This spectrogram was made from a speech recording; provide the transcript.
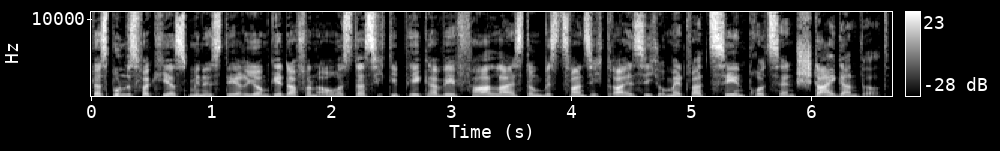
Das Bundesverkehrsministerium geht davon aus, dass sich die Pkw-Fahrleistung bis 2030 um etwa 10 Prozent steigern wird.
